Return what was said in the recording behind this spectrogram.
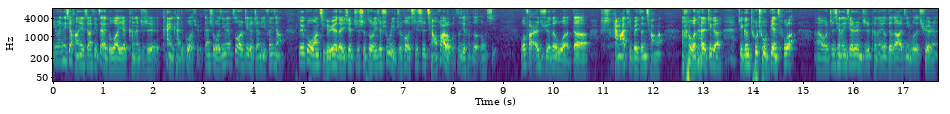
因为那些行业消息再多，也可能只是看一看就过去。但是我今天做了这个整理分享，对过往几个月的一些知识做了一些梳理之后，其实强化了我自己很多东西。我反而就觉得我的海马体被增强了，我的这个这根突触变粗了啊！我之前的一些认知可能又得到了进一步的确认，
